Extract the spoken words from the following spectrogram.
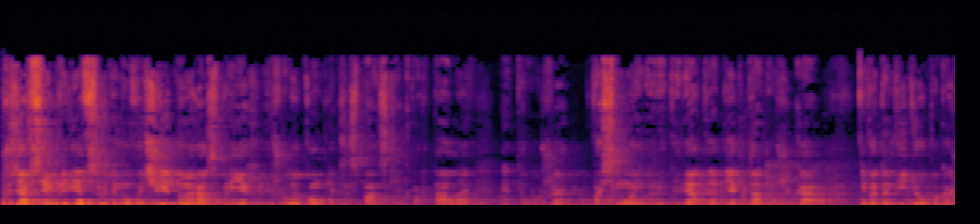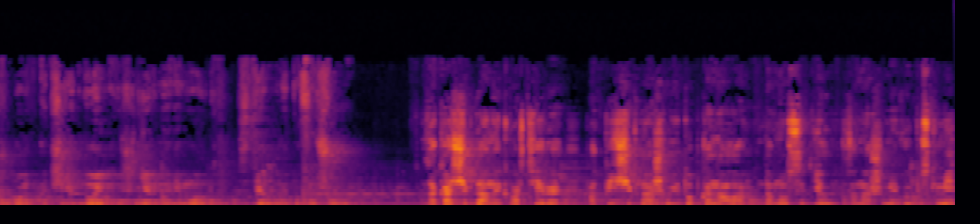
Друзья, всем привет! Сегодня мы в очередной раз приехали в жилой комплекс «Испанские кварталы». Это уже восьмой или девятый объект данного ЖК. И в этом видео покажу вам очередной инженерный ремонт, сделанный по фэншую. Заказчик данной квартиры – подписчик нашего YouTube-канала, давно следил за нашими выпусками.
